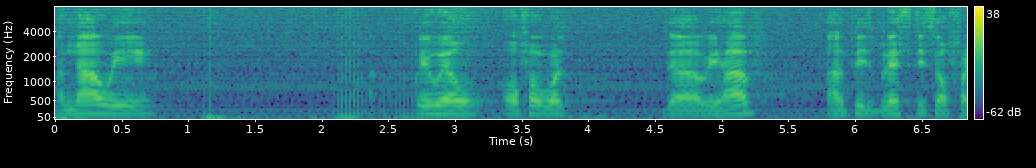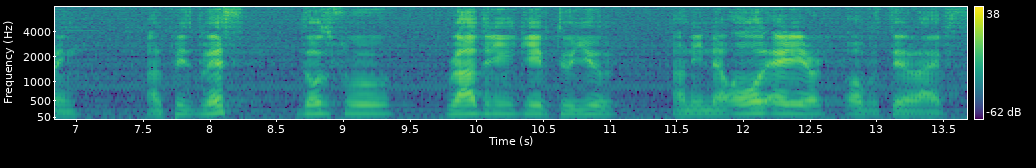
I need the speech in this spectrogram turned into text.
And now we we will offer what uh, we have, and please bless this offering, and please bless those who gladly give to you, and in all areas of their lives.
